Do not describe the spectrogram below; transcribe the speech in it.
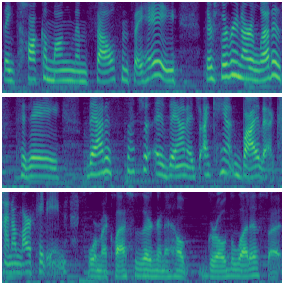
They talk among themselves and say, hey, they're serving our lettuce today. That is such an advantage. I can't buy that kind of marketing. For my classes that are going to help grow the lettuce, I,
